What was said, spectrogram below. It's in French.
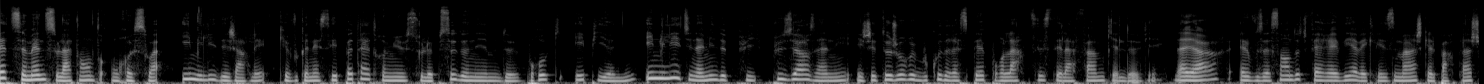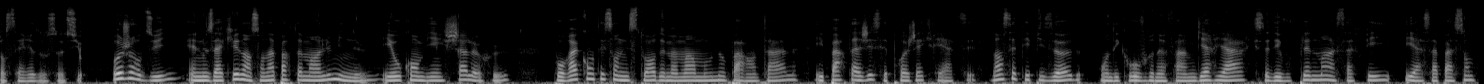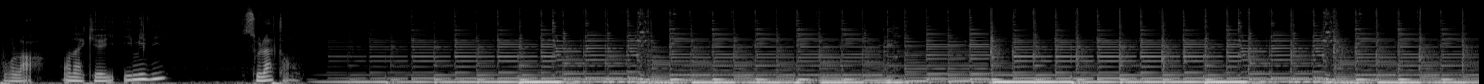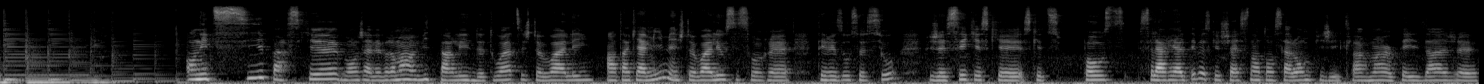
Cette semaine sous la tente, on reçoit Émilie Desjarlais, que vous connaissez peut-être mieux sous le pseudonyme de Brooke Epioni. Émilie est une amie depuis plusieurs années et j'ai toujours eu beaucoup de respect pour l'artiste et la femme qu'elle devient. D'ailleurs, elle vous a sans doute fait rêver avec les images qu'elle partage sur ses réseaux sociaux. Aujourd'hui, elle nous accueille dans son appartement lumineux et ô combien chaleureux pour raconter son histoire de maman monoparentale et partager ses projets créatifs. Dans cet épisode, on découvre une femme guerrière qui se dévoue pleinement à sa fille et à sa passion pour l'art. On accueille Émilie sous la tente. On est ici parce que, bon, j'avais vraiment envie de parler de toi. Tu sais, je te vois aller en tant qu'amie, mais je te vois aller aussi sur euh, tes réseaux sociaux. Puis je sais que ce que, ce que tu postes, c'est la réalité parce que je suis assise dans ton salon, puis j'ai clairement un paysage. Euh,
